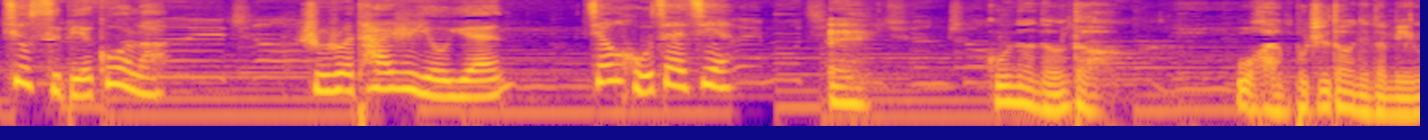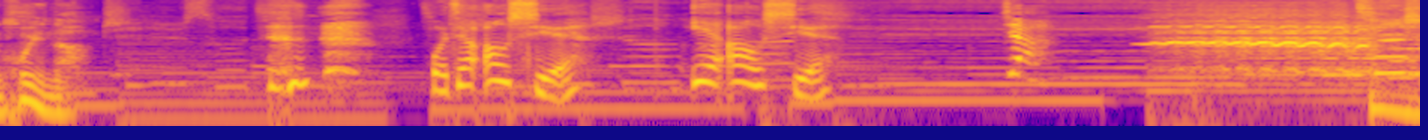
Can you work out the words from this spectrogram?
就此别过了。如若他日有缘，江湖再见。哎，姑娘等等，我还不知道你的名讳呢。我叫傲雪，叶傲雪。驾。前世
